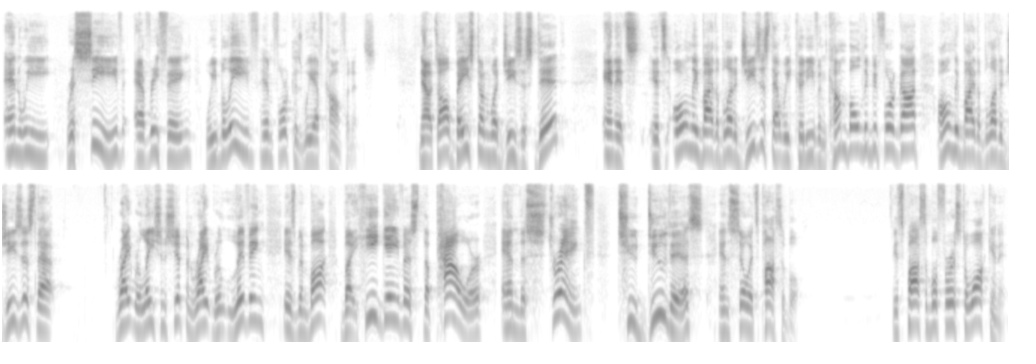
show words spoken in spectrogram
and we receive everything we believe Him for because we have confidence. Now, it's all based on what Jesus did. And it's, it's only by the blood of Jesus that we could even come boldly before God, only by the blood of Jesus that right relationship and right living has been bought, but He gave us the power and the strength to do this, and so it's possible. It's possible for us to walk in it.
